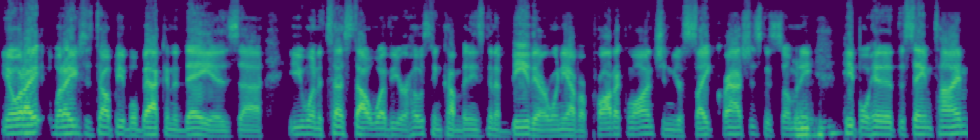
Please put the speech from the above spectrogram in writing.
You know what I what I used to tell people back in the day is uh, you want to test out whether your hosting company is going to be there when you have a product launch and your site crashes because so many mm-hmm. people hit it at the same time.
